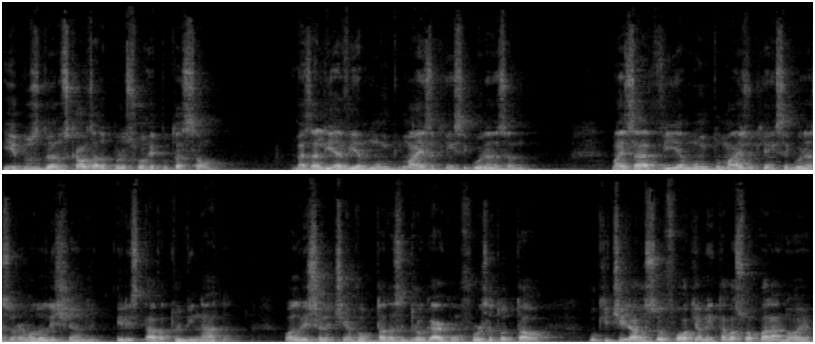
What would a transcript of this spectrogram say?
e dos danos causados por sua reputação. Mas ali havia muito mais do que insegurança, mas havia muito mais do que a insegurança normal do Alexandre. Ele estava turbinada. O O Alexandre tinha voltado a se drogar com força total, o que tirava o seu foco e aumentava sua paranoia.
